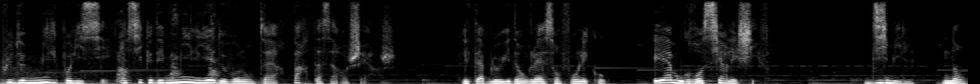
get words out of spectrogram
Plus de 1000 policiers ainsi que des milliers de volontaires partent à sa recherche. Les tabloïds anglais s'en font l'écho et aiment grossir les chiffres. 10 000, non,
